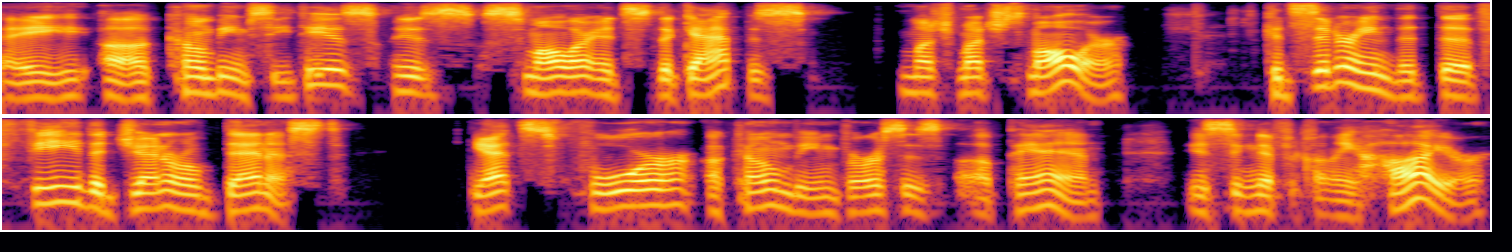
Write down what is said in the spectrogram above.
a uh, cone beam CT is is smaller. It's the gap is much much smaller, considering that the fee the general dentist gets for a cone beam versus a pan is significantly higher.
